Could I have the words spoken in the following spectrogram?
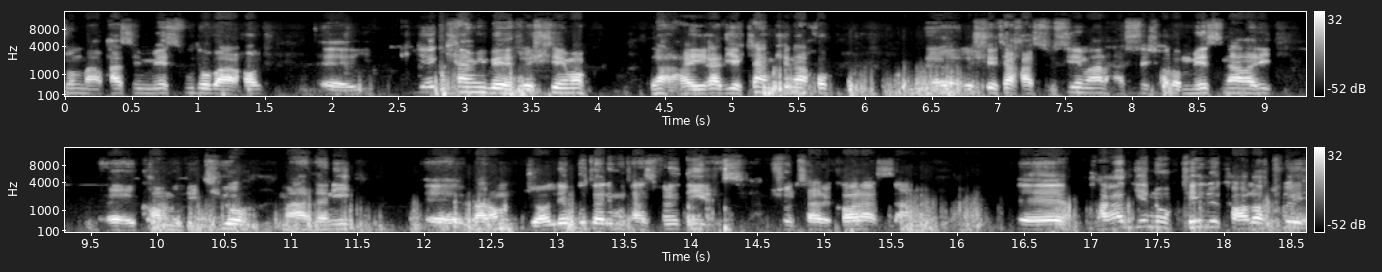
چون مبحث مس بود و به حال یک کمی به رشته ما در حقیقت یک کم که نه. خب رشته تخصصی من هستش. حالا مس نه ولی کامودیتی و مردنی برام جالب بود ولی متاسفانه دیر رسیدم. چون سر کار هستم. فقط یه نکته رو که حالا توی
